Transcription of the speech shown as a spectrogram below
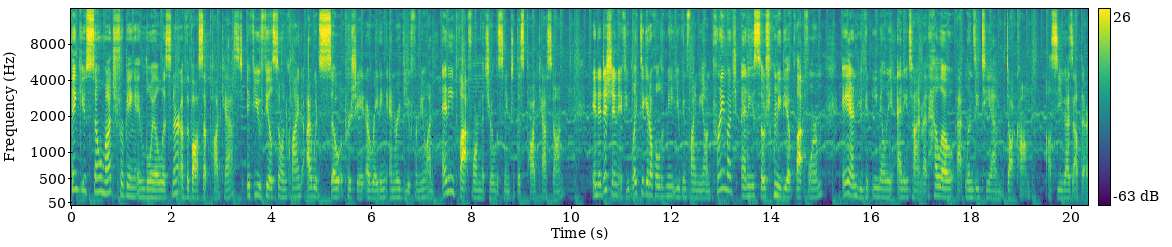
Thank you so much for being a loyal listener of the Boss Up podcast. If you feel so inclined, I would so appreciate a rating and review from you on any platform that you're listening to this podcast on. In addition, if you'd like to get a hold of me, you can find me on pretty much any social media platform, and you can email me anytime at hello at lindsaytm.com. I'll see you guys out there.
